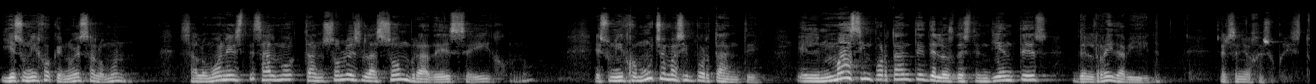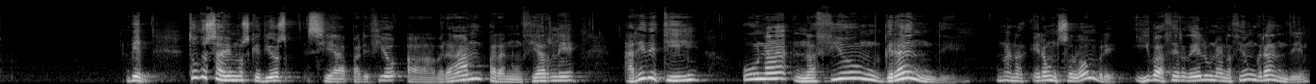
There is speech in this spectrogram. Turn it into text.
Y es un hijo que no es Salomón. Salomón en este salmo tan solo es la sombra de ese hijo. Es un hijo mucho más importante, el más importante de los descendientes del rey David, el Señor Jesucristo. Bien, todos sabemos que Dios se apareció a Abraham para anunciarle, haré de ti una nación grande. era un solo hombre, iba a hacer de él una nación grande,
